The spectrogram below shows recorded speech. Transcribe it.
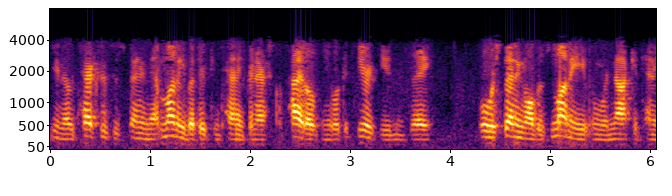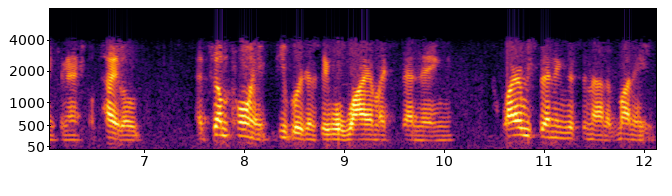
you know, Texas is spending that money, but they're contending for national titles, and you look at Syracuse and say, well, we're spending all this money and we're not contending for national titles. At some point, people are going to say, well, why am I spending? Why are we spending this amount of money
